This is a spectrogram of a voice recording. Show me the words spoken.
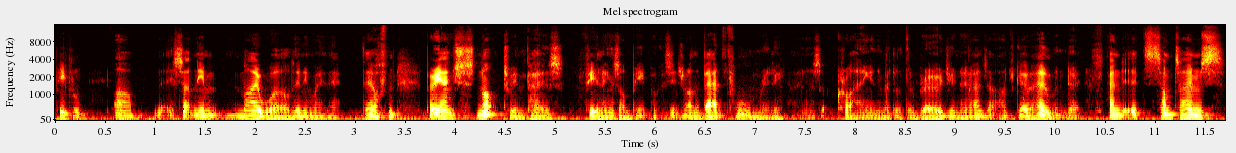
people are, certainly in my world anyway, they're they're often very anxious not to impose feelings on people because it's rather bad form, really. Sort of crying in the middle of the road, you know, I'd, I'd go home and do it. And it's sometimes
